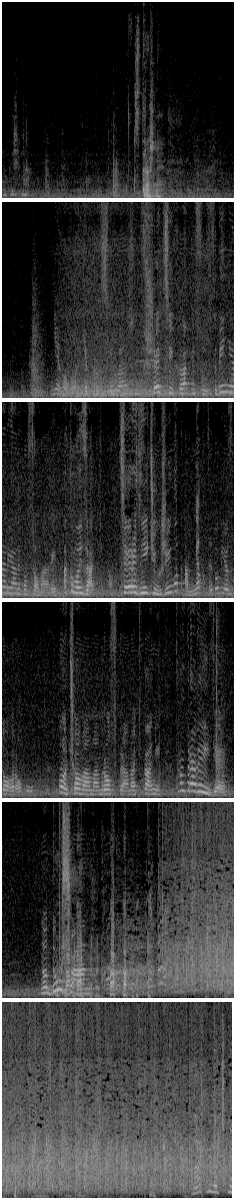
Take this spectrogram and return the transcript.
Ľubíš ma? Strašné. Nehovorte, prosím vás. Všetci chlapi sú sviniari alebo somári. Ako môj zať. Cere zničí život a mňa chce doviesť do hrobu. No čo vám mám rozprávať, pani? Tam práve ide. No Dušan. Na chvíľočku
